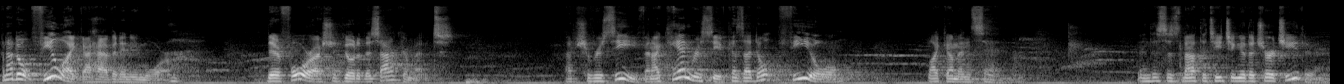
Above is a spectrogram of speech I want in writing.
And I don't feel like I have it anymore. Therefore, I should go to the sacrament. Uh, I should receive. And I can receive because I don't feel like I'm in sin. And this is not the teaching of the church either.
